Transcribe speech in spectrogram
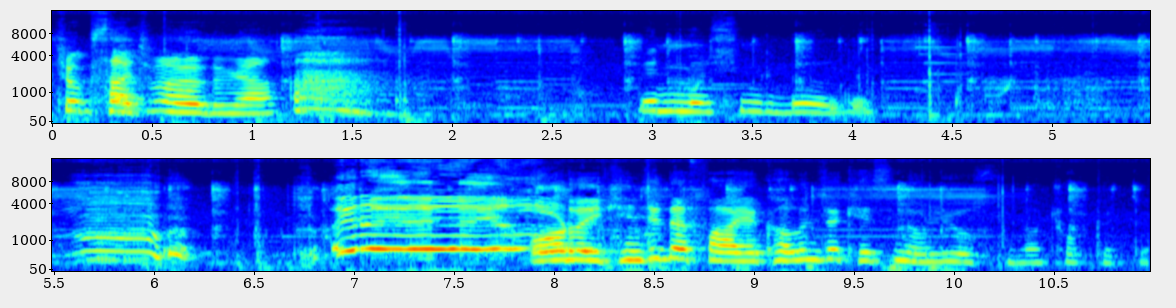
Çok saçma öldüm ya. Benim ölüşüm gibi öldüm. Hayır hayır hayır. Orada ikinci defa yakalınca kesin ölüyorsun. O çok kötü.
